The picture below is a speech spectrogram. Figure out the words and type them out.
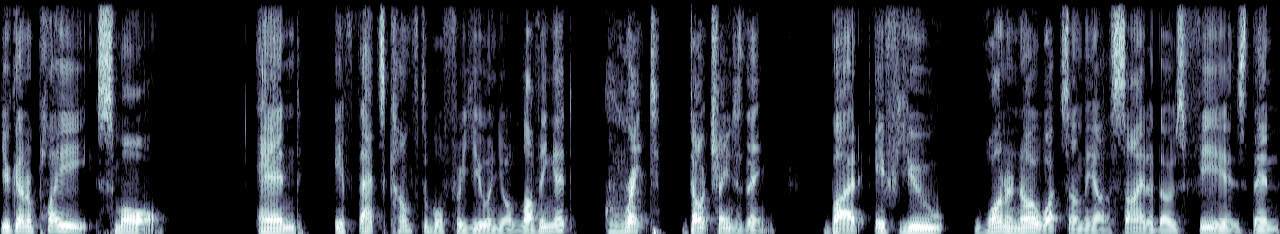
you're going to play small. And if that's comfortable for you and you're loving it, great. Don't change a thing. But if you want to know what's on the other side of those fears, then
